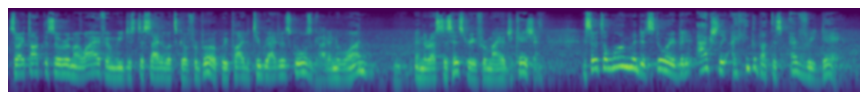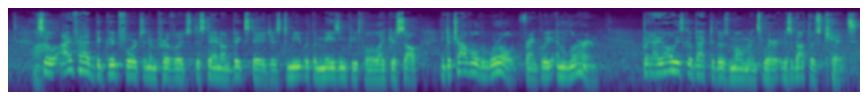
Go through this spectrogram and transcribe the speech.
So I talked this over with my wife, and we just decided, let's go for broke. We applied to two graduate schools, got into one, and the rest is history for my education. And so it's a long winded story, but it actually, I think about this every day. Wow. So I've had the good fortune and privilege to stand on big stages, to meet with amazing people like yourself, and to travel the world, frankly, and learn. But I always go back to those moments where it was about those kids.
